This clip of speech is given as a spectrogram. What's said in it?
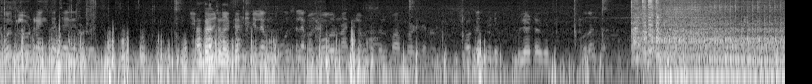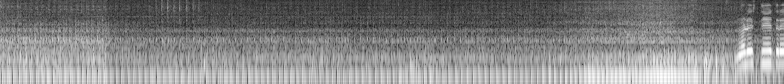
ಮೂರು ಕಿಲೋಮೀಟ್ರ್ ಹೆಂಗೆ ಕಚ್ಚಾ ಇದೆ ನೋಡ್ರಿ? ಆ ಕಡೆ ಚಲೋ ಐತೆ. ಜಿಲ್ಲೆ ಮೂರು ನಾಲ್ಕು ಕಿಲೋಮೀಟರ್ ಸ್ವಲ್ಪ ಆಫ್ ರೋಡ್ ಇದೆ ನೋಡಿ ಹೋಗೈತೆ ನೋಡಿ ಬುಲೆಟ್ ಹೋಗೈತೆ. ಹೌದಂತ ನೋಡಿ ಸ್ನೇಹಿತರೆ,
